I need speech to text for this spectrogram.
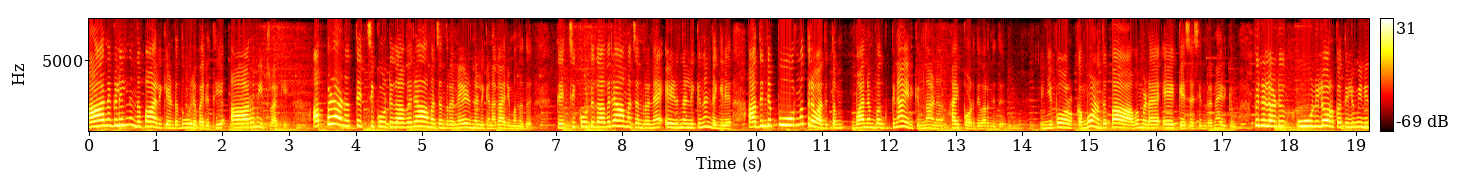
ആനകളിൽ നിന്ന് പാലിക്കേണ്ട ദൂരപരിധി ആറ് മീറ്ററാക്കി. അപ്പോഴാണ് തെച്ചിക്കോട്ടുകാവ് രാമചന്ദ്രനെ എഴുന്നള്ളിക്കണ കാര്യം വന്നത്. തെച്ചിക്കോട്ടുകാവ് രാമചന്ദ്രനെ എഴുന്നള്ളിക്കുന്നുണ്ടെങ്കിൽ അതിന്റെ പൂർണ ഉത്തരവാദിത്തം വനം വകുപ്പിനായിരിക്കും എന്നാണ് ഹൈക്കോടതി പറഞ്ഞത്. ഇനിയിപ്പോ ഉറക്കം പോണത് പാവം ഇവിടെ എ കെ ശശീന്ദ്രനായിരിക്കും. പിന്നല്ലാണ്ട് ഊണിൽ ഉറക്കത്തിലും ഇനി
